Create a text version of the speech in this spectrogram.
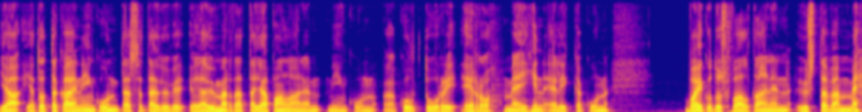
Ja, ja totta kai niin kuin, tässä täytyy vielä ymmärtää, että japanlainen niin kuin, kulttuuriero meihin, eli kun vaikutusvaltainen ystävämme,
